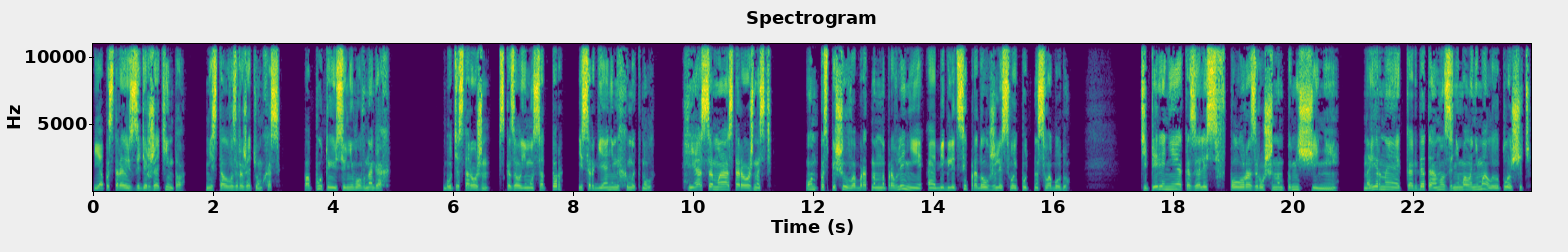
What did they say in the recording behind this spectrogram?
Я постараюсь задержать Инто», — не стал возражать Омхас. «Попутаюсь у него в ногах». «Будь осторожен», — сказал ему Саттор, и Саргианин хмыкнул. «Я сама осторожность». Он поспешил в обратном направлении, а беглецы продолжили свой путь на свободу. Теперь они оказались в полуразрушенном помещении. Наверное, когда-то оно занимало немалую площадь.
